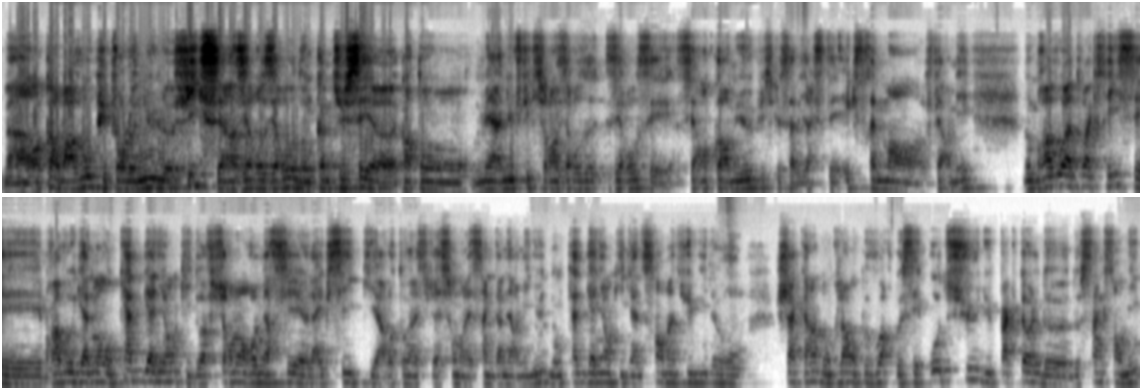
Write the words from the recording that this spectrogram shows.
Ben, encore bravo. Puis pour le nul fixe, c'est un 0-0. Donc, comme tu sais, euh, quand on met un nul fixe sur un 0-0, c'est encore mieux puisque ça veut dire que c'était extrêmement fermé. Donc, bravo à toi, Chris, et bravo également aux quatre gagnants qui doivent sûrement remercier Leipzig qui a retourné la situation dans les cinq dernières minutes. Donc, quatre gagnants qui gagnent 128 000 euros chacun. Donc là, on peut voir que c'est au-dessus du pactole de, de 500 000.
